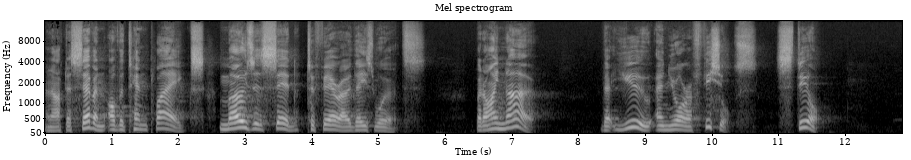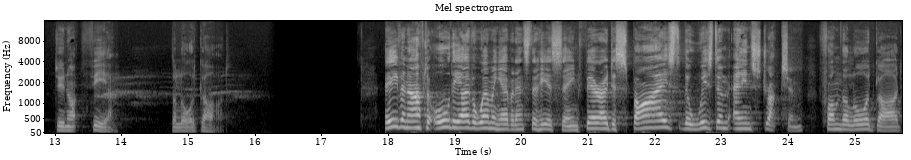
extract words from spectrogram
And after seven of the ten plagues, Moses said to Pharaoh these words But I know that you and your officials still do not fear the Lord God. Even after all the overwhelming evidence that he has seen, Pharaoh despised the wisdom and instruction from the Lord God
